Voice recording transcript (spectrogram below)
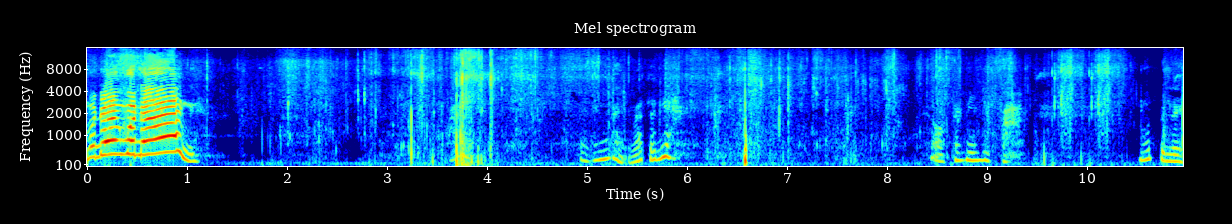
บุญเนืองบุญเนืองไปทางไหนวะจ๊ะเนี่ยออกทางนี้ดีกว่า มุดไปเลย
